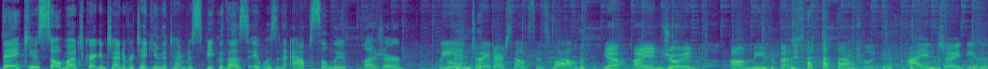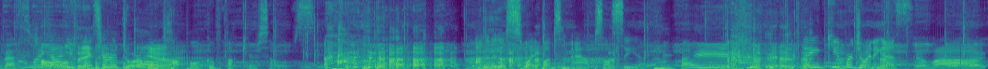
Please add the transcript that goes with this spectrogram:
Thank you so much, Craig and China, for taking the time to speak with us. It was an absolute pleasure. we enjoyed ourselves as well. Yeah, I enjoyed uh, me the best, actually. I enjoyed you the best. Oh my too. god, well, you thank guys are an adorable Yeah. couple. Go fuck yourselves. I'm gonna go swipe on some apps. I'll see you. Bye. Thank you for joining us. Good luck.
